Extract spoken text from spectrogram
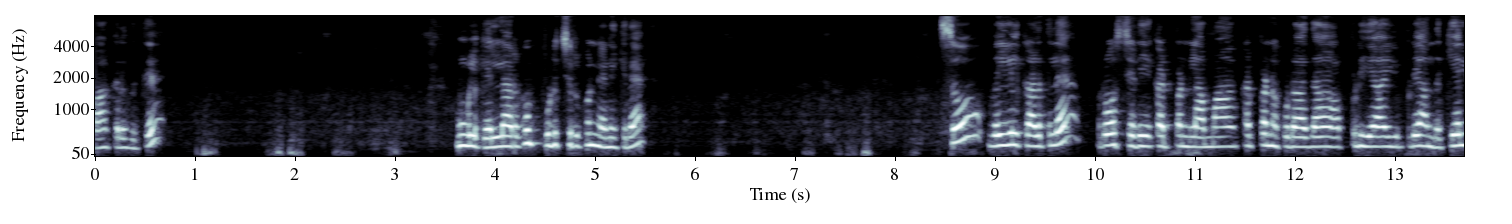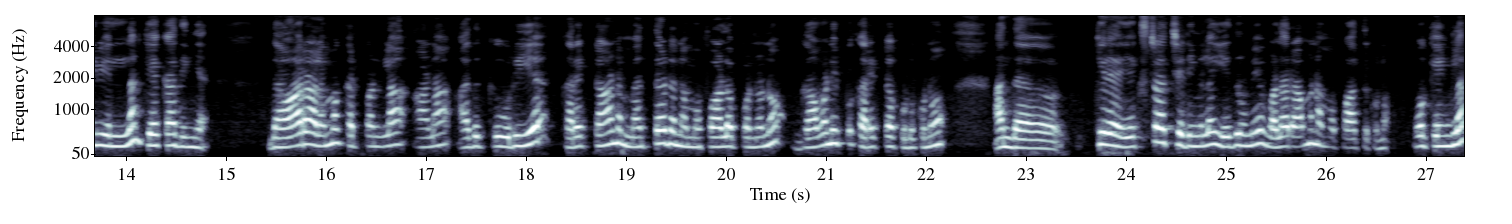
பார்க்குறதுக்கு உங்களுக்கு எல்லாருக்கும் பிடிச்சிருக்குன்னு நினைக்கிறேன். ஸோ வெயில் காலத்தில் ரோஸ் செடியை கட் பண்ணலாமா? கட் பண்ணக்கூடாதா? அப்படியா இப்படியா? அந்த கேள்வி எல்லாம் கேட்காதீங்க. தாராளமாக கட் பண்ணலாம். ஆனால் அதுக்கு உரிய கரெக்டான மெத்தடை நம்ம ஃபாலோ பண்ணணும். கவனிப்பு கரெக்டாக கொடுக்கணும். அந்த எக்ஸ்ட்ரா செடிங்கெல்லாம் எதுவுமே வளராமல் நம்ம பார்த்துக்கணும் ஓகேங்களா?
